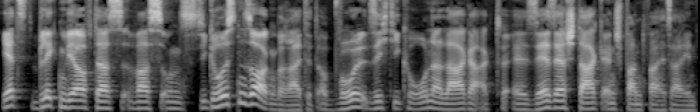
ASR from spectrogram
Jetzt blicken wir auf das, was uns die größten Sorgen bereitet, obwohl sich die Corona-Lage aktuell sehr, sehr stark entspannt weiterhin.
